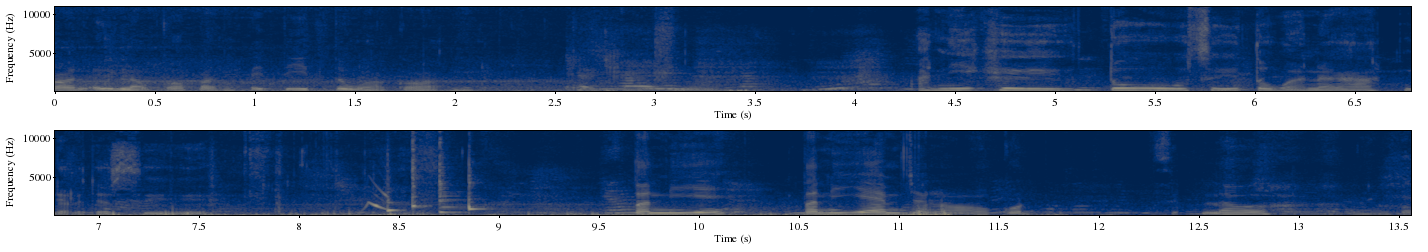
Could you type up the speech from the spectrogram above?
ก่อนอื่นเราก็ต้องไปตีตั๋วก่อนใกล้ๆอยู่อันนี้คือตู้ซื้อตั๋วนะคะ เดี๋ยวเราจะซื้อ ตอนนี้ตอนนี้แยมจะลองกดแล้วนี่ก็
